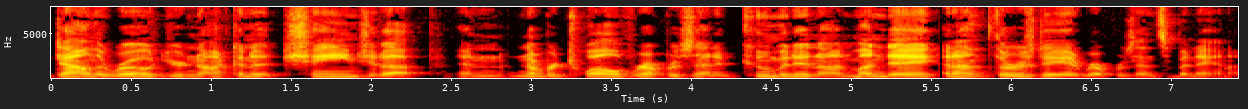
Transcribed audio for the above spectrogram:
Down the road, you're not going to change it up. And number 12 represented Coumadin on Monday, and on Thursday, it represents a banana.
